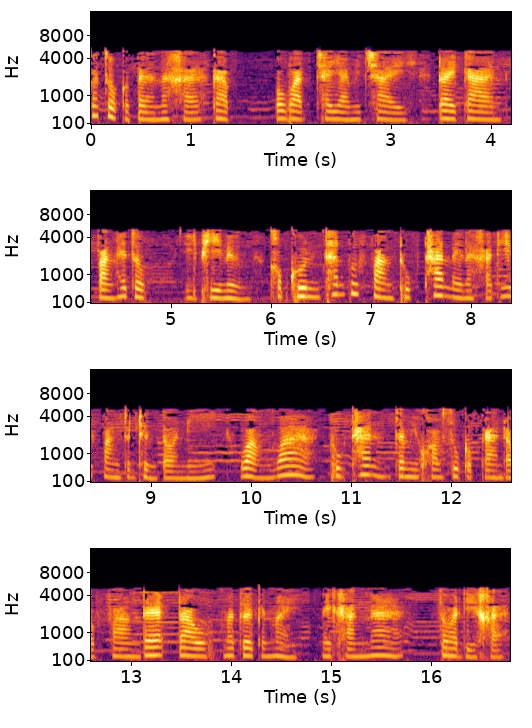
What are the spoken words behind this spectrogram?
ก็จบกันไปแล้วนะคะ กับประวัติชายามิตรชัย รายการฟังให้จบ EP หนึ่งขอบคุณท่านผู้ฟังทุกท่านเลยนะคะ ที่ฟังจนถึงตอนนี้ หวังว่าทุกท่านจะมีความสุขกับการรับฟัง และเรามาเจอกันใหม่ในครั้งหน้า สวัสดีค่ะ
